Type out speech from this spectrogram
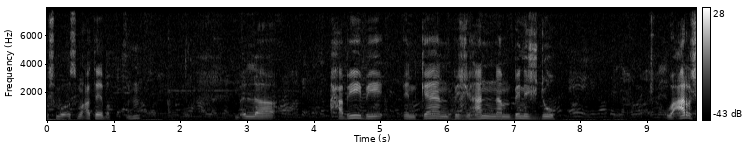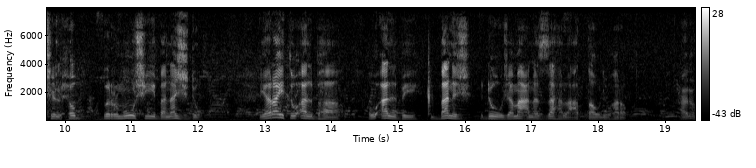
اسمه اسمه عتابه بقول لها حبيبي إن كان بجهنم بنجدوه وعرش الحب برموشي بنجدو. يا ريت قلبها وقلبي بنجدو جمعنا الزهر على الطاولة وهرب. حلو.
